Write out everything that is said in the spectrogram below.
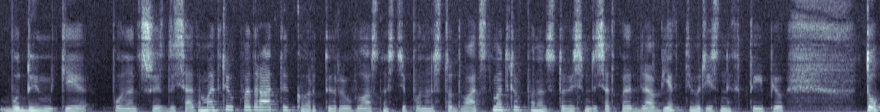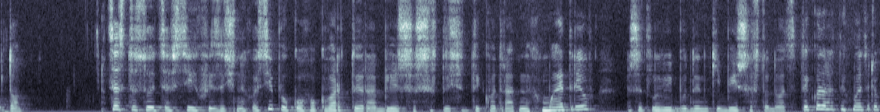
Будинки понад 60 метрів квадратних, квартири у власності понад 120 метрів, понад 180 квадратів для об'єктів різних типів. Тобто це стосується всіх фізичних осіб, у кого квартира більше 60 квадратних метрів, житлові будинки більше 120 квадратних метрів,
